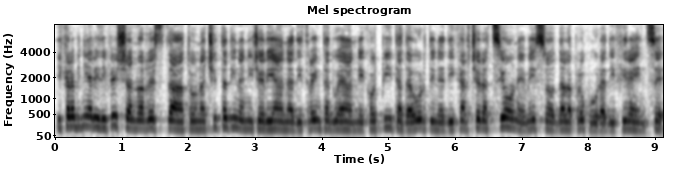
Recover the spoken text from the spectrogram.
I carabinieri di Pescia hanno arrestato una cittadina nigeriana di 32 anni colpita da ordine di carcerazione emesso dalla Procura di Firenze.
